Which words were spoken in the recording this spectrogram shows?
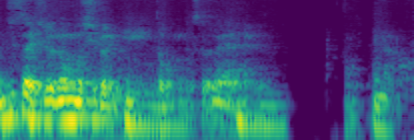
実は非常に面白いと思うんですよね。なるほど。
